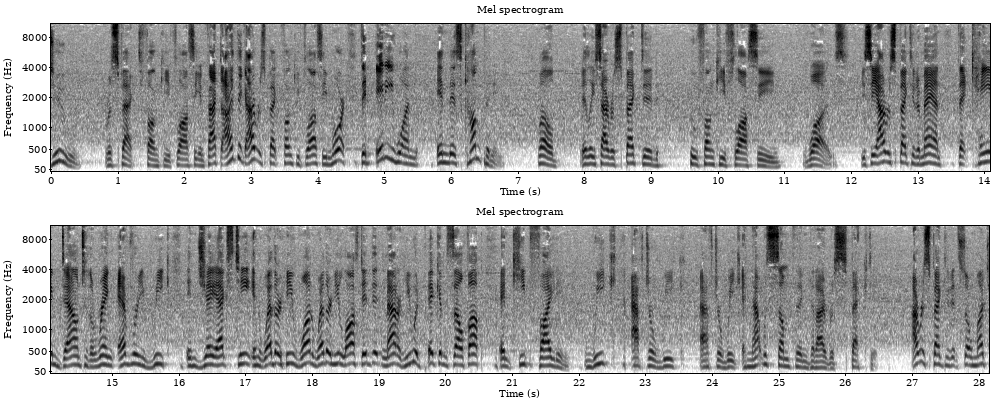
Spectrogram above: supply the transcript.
do respect Funky Flossie. In fact, I think I respect Funky Flossie more than anyone in this company. Well, at least I respected who Funky Flossie was. You see, I respected a man that came down to the ring every week in JXT, and whether he won, whether he lost, it didn't matter. He would pick himself up and keep fighting week after week after week, and that was something that I respected. I respected it so much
